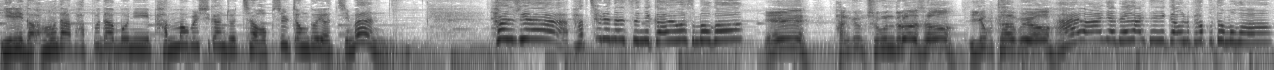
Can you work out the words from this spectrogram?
일이 너무나 바쁘다 보니 밥 먹을 시간조차 없을 정도였지만 현수야, 밥 차려놨으니까 와서 먹어. 예, 방금 주문 들어와서 이거부터 하고요. 아유, 아니야. 내가 할 테니까 얼른 밥부터 먹어.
